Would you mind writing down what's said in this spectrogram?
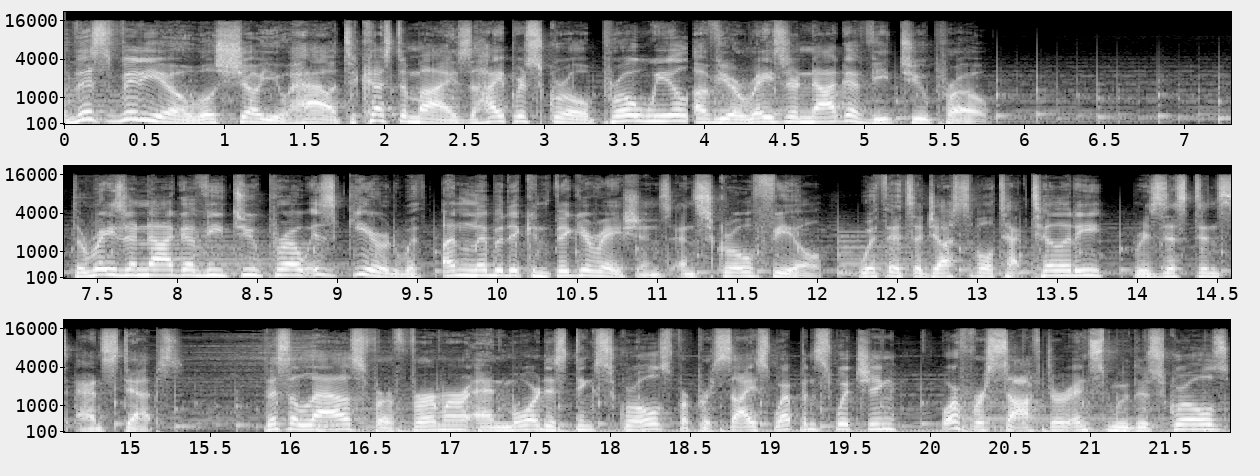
This video will show you how to customize the Hyperscroll Pro wheel of your Razer Naga V2 Pro. The Razer Naga V2 Pro is geared with unlimited configurations and scroll feel with its adjustable tactility, resistance, and steps. This allows for firmer and more distinct scrolls for precise weapon switching or for softer and smoother scrolls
